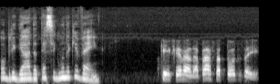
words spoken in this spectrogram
Obrigada. Até segunda que vem. Ok, Fernanda. Abraço a todos aí.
